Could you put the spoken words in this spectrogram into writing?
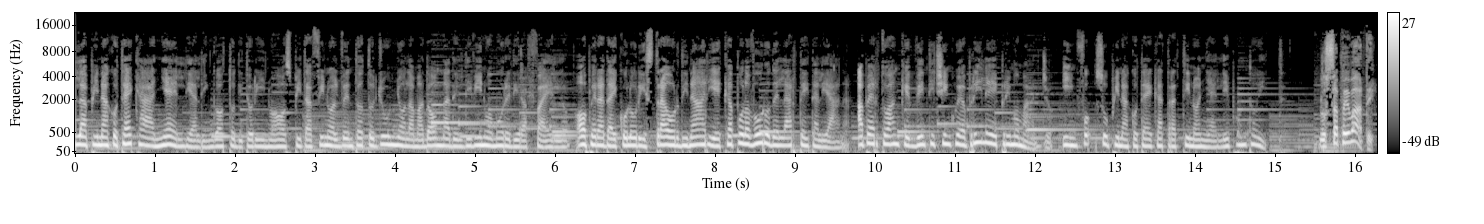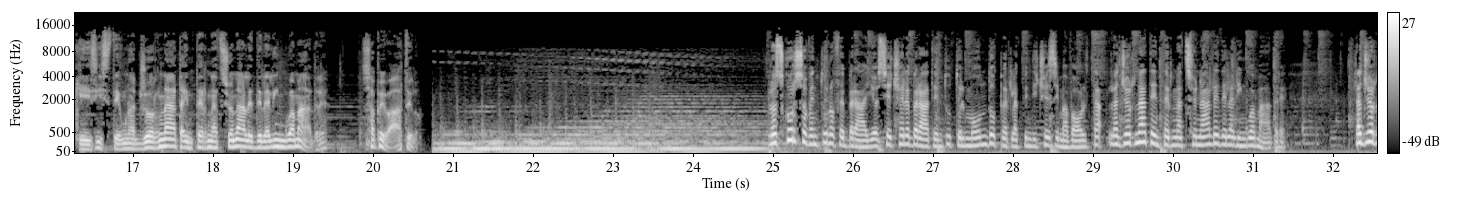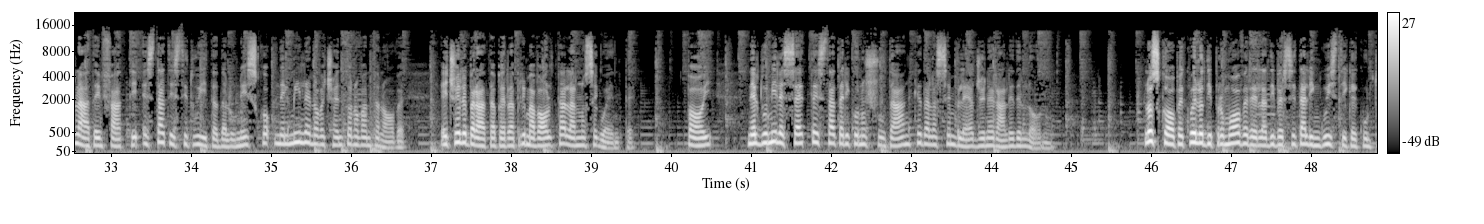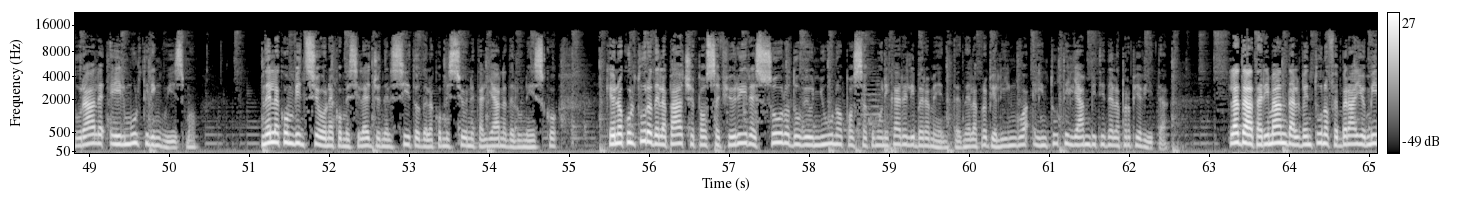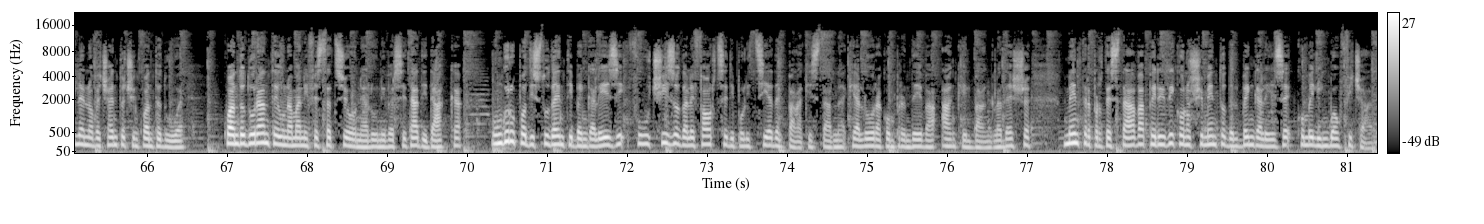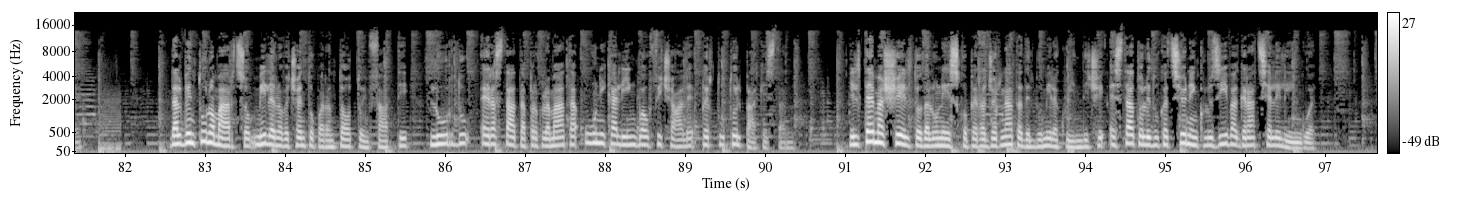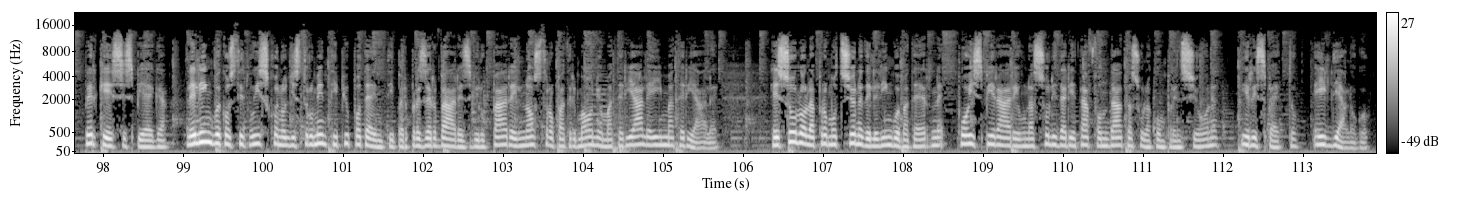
La Pinacoteca Agnelli a Lingotto di Torino ospita fino al 28 giugno la Madonna del Divino Amore di Raffaello, opera dai colori straordinari e capolavoro dell'arte italiana. Aperto anche 25 aprile e 1 maggio. Info su pinacoteca-agnelli.it. Lo sapevate che esiste una giornata internazionale della lingua madre? Sapevatelo. Lo scorso 21 febbraio si è celebrata in tutto il mondo per la quindicesima volta la Giornata internazionale della lingua madre. La giornata, infatti, è stata istituita dall'UNESCO nel 1999 e celebrata per la prima volta l'anno seguente. Poi, nel 2007 è stata riconosciuta anche dall'Assemblea generale dell'ONU. Lo scopo è quello di promuovere la diversità linguistica e culturale e il multilinguismo nella convinzione, come si legge nel sito della Commissione italiana dell'UNESCO, che una cultura della pace possa fiorire solo dove ognuno possa comunicare liberamente, nella propria lingua e in tutti gli ambiti della propria vita. La data rimanda al 21 febbraio 1952, quando durante una manifestazione all'Università di Dhaka un gruppo di studenti bengalesi fu ucciso dalle forze di polizia del Pakistan, che allora comprendeva anche il Bangladesh, mentre protestava per il riconoscimento del bengalese come lingua ufficiale. Dal 21 marzo 1948, infatti, l'Urdu era stata proclamata unica lingua ufficiale per tutto il Pakistan. Il tema scelto dall'UNESCO per la giornata del 2015 è stato l'educazione inclusiva grazie alle lingue. Perché, si spiega, le lingue costituiscono gli strumenti più potenti per preservare e sviluppare il nostro patrimonio materiale e immateriale e solo la promozione delle lingue materne può ispirare una solidarietà fondata sulla comprensione, il rispetto e il dialogo.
